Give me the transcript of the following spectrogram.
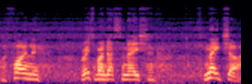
I finally reached my destination, nature.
